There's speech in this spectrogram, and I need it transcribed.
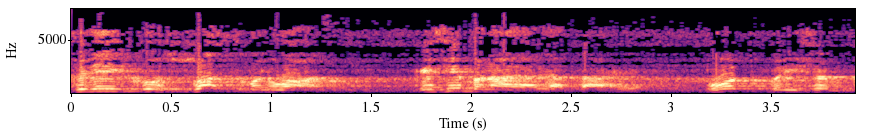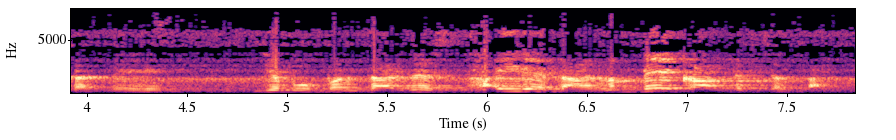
शरीर को स्वस्थ बनवान कैसे बनाया जाता है, बहुत परिश्रम करते हैं। जब वो बनता है स्थायी रहता है, लंबे काल तक चलता है।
